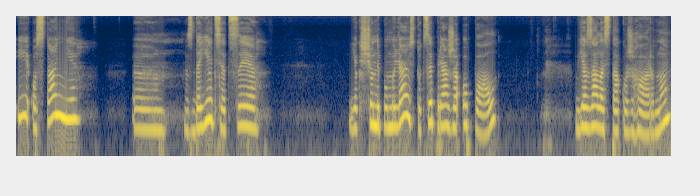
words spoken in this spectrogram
І останні, е, здається, це, якщо не помиляюсь, то це пряжа опал. В'язалась також гарно.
